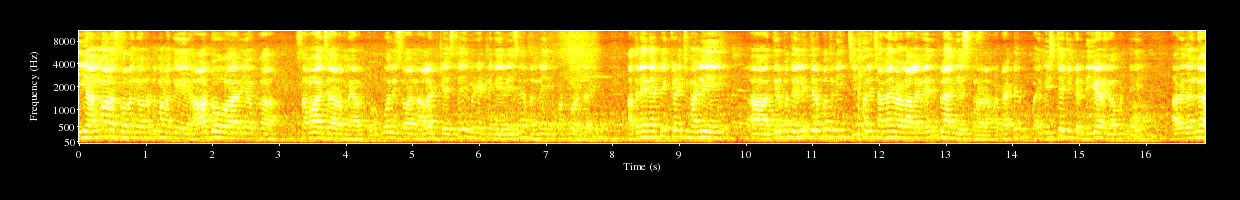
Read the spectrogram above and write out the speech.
ఈ అనుమానాస్పదంగా ఉన్నట్టు మనకి ఆటో వారి యొక్క సమాచారం మేరకు పోలీసు వారిని అలర్ట్ చేస్తే ఇమీడియట్గా వెళ్ళేసి అతన్ని పట్టుకోవడం జరిగింది. అతను ఏంటంటే ఇక్కడి నుంచి మళ్ళీ తిరుపతి వెళ్ళి తిరుపతి నుంచి మళ్ళీ చెన్నై వెళ్ళాలనేది ప్లాన్ చేసుకున్నాడు అనమాట అంటే బై మిస్టేక్ ఇక్కడ దిగాడు కాబట్టి ఆ విధంగా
